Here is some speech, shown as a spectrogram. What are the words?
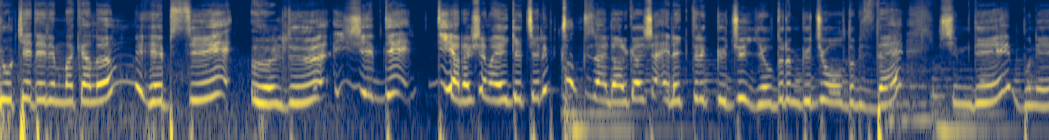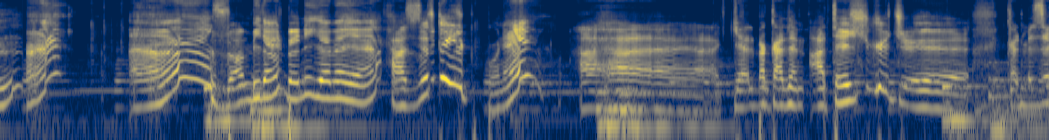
yok edelim bakalım. Hepsi öldü. Şimdi diğer aşamaya geçelim. Çok güzeldi arkadaşlar. Elektrik gücü, yıldırım gücü oldu bizde. Şimdi bu ne? Aa, zombiler beni yemeye hazır büyük. Bu ne? Aha, gel bakalım ateş gücü. Kırmızı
